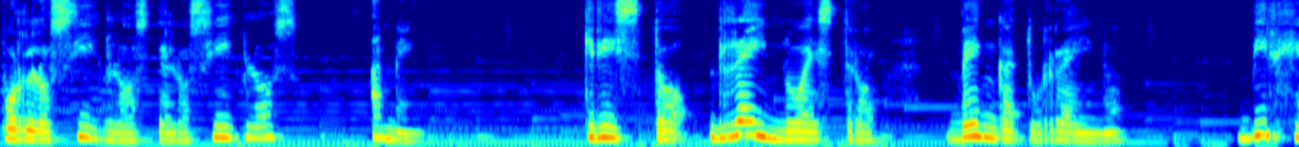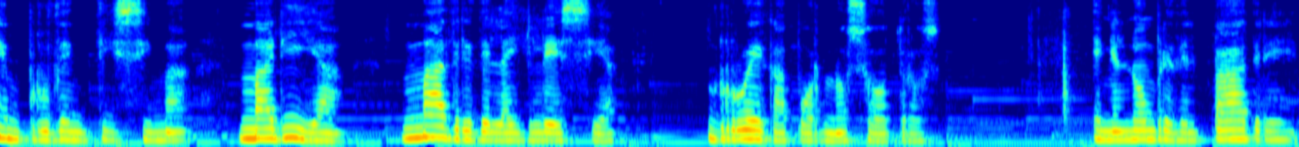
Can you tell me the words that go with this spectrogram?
por los siglos de los siglos. Amén. Cristo, Rey nuestro, venga tu reino. Virgen prudentísima, María, Madre de la Iglesia, ruega por nosotros en el nombre del Padre,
